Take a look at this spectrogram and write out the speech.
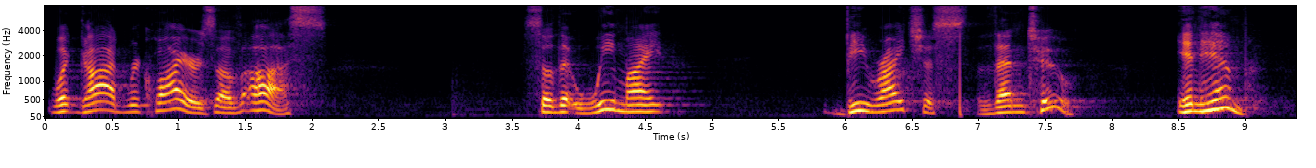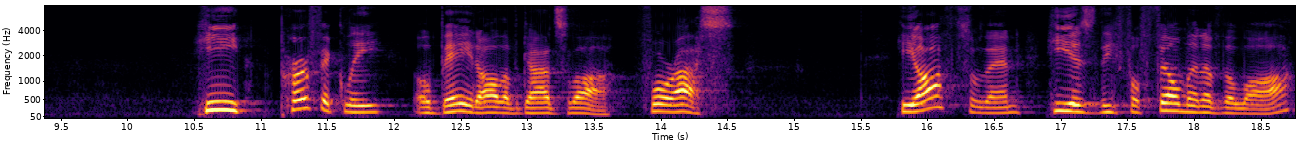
what God requires of us so that we might be righteous then too in him. He perfectly obeyed all of God's law for us. He also then, he is the fulfillment of the law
